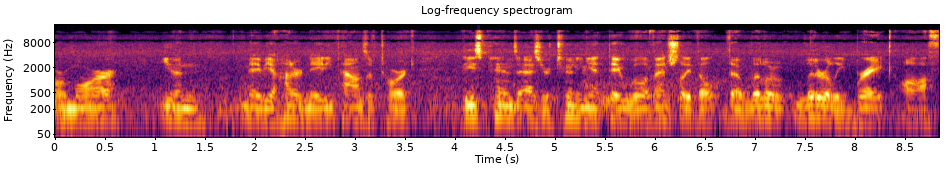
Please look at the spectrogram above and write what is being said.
or more even maybe 180 pounds of torque these pins as you're tuning it they will eventually they'll they'll literally, literally break off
